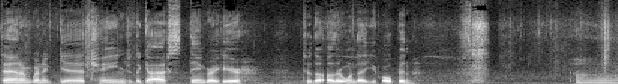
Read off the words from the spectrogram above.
then I'm going to get change the gas thing right here to the other one that you open uh,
